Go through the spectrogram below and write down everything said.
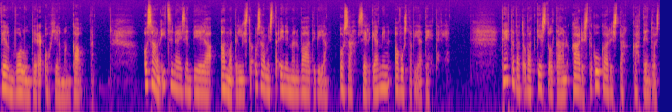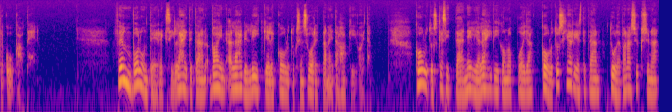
Film Volunteer-ohjelman kautta. Osa on itsenäisempiä ja ammatillista osaamista enemmän vaativia, osa selkeämmin avustavia tehtäviä. Tehtävät ovat kestoltaan kahdesta kuukaudesta 12 kuukauteen. Film volunteeriksi lähetetään vain lähde liikkeelle koulutuksen suorittaneita hakijoita. Koulutus käsittää neljä lähiviikonloppua ja koulutus järjestetään tulevana syksynä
